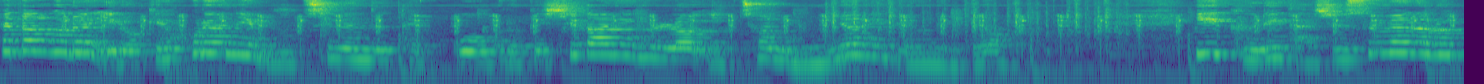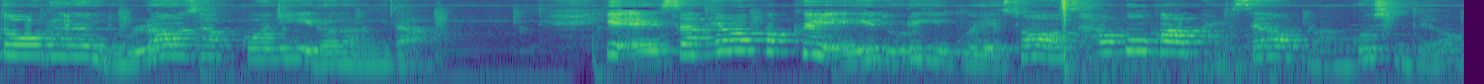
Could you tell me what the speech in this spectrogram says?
해당 글은 이렇게 호련히 묻히는 듯 했고 그렇게 시간이 흘러 2006년이 되었는데요. 이 글이 다시 수면으로 떠오르는 놀라운 사건이 일어납니다. 이 엘사 테마파크의 A 놀이기구에서 사고가 발생하고 만 것인데요.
